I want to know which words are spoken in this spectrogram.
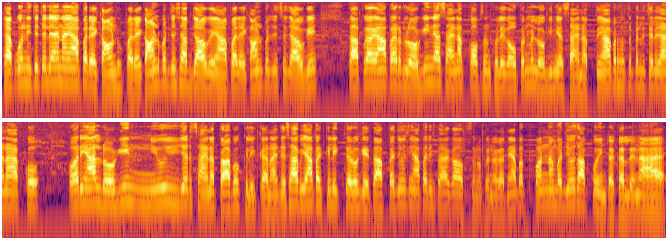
फिर आपको नीचे चले है यहाँ पर अकाउंट पर अकाउंट पर जैसे आप जाओगे यहाँ पर अकाउंट पर जैसे जाओगे तो आपका यहाँ पर लॉगिन या साइनअप का ऑप्शन खुलेगा। ऊपर में लॉगिन या साइनअप तो यहाँ पर सबसे पहले चले जाना है आपको और यहाँ लॉगिन न्यू यूज़र साइनअप पर आपको क्लिक करना है। जैसे आप यहाँ पर क्लिक करोगे तो आपका जो यहाँ पर इस बार का ऑप्शन ओपन होगा। तो यहाँ पर फ़ोन नंबर जो है, आपको इंटर कर लेना है।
